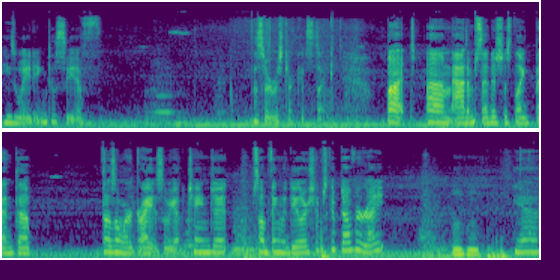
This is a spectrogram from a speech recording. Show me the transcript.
he's waiting to see if the service truck gets stuck. But um, Adam said it's just like bent up, doesn't work right, so we got to change it. Something the dealership skipped over, right? Mm-hmm. Yeah.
